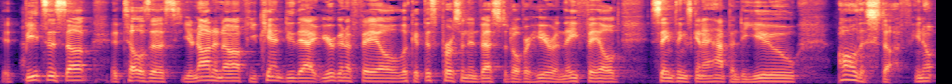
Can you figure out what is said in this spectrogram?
it beats us up. It tells us you're not enough. You can't do that. You're going to fail. Look at this person invested over here and they failed. Same thing's going to happen to you. All this stuff, you know,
